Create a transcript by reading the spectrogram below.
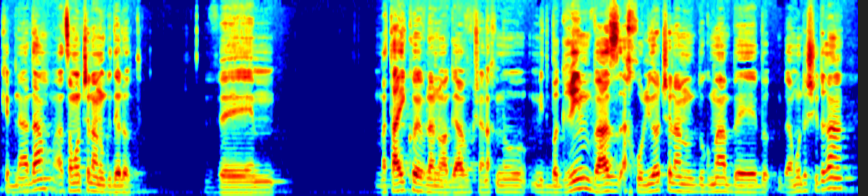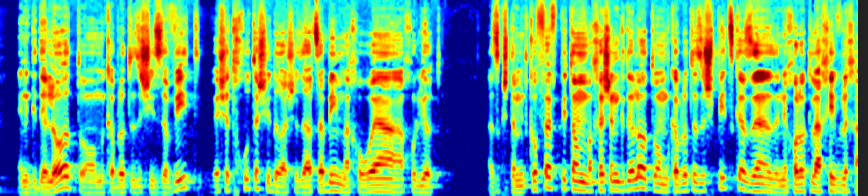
כבני אדם, העצמות שלנו גדלות. ומתי כואב לנו אגב? כשאנחנו מתבגרים, ואז החוליות שלנו, לדוגמה, בעמוד השדרה, הן גדלות או מקבלות איזושהי זווית, ויש את חוט השדרה, שזה עצבים מאחורי החוליות. אז כשאתה מתכופף פתאום, אחרי שהן גדלות, או מקבלות איזה שפיץ כזה, אז הן יכולות להכאיב לך.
